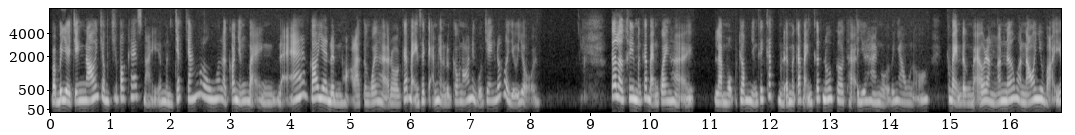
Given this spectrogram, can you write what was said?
Và bây giờ trang nói trong chiếc podcast này mình chắc chắn luôn là có những bạn đã có gia đình hoặc là từng quan hệ rồi, các bạn sẽ cảm nhận được câu nói này của trang rất là dữ dội. Tức là khi mà các bạn quan hệ là một trong những cái cách để mà các bạn kết nối cơ thể giữa hai người với nhau nữa. Các bạn đừng bảo rằng nếu mà nói như vậy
